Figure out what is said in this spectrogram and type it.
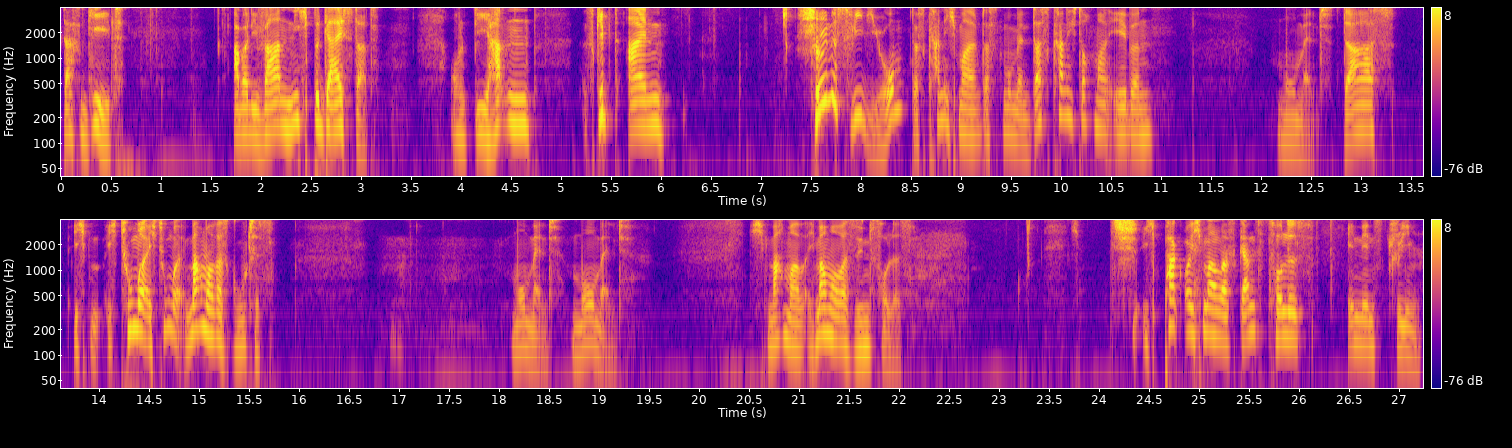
Das geht. Aber die waren nicht begeistert. Und die hatten, es gibt ein schönes Video, das kann ich mal, das Moment, das kann ich doch mal eben. Moment, das, ich, ich tu mal, ich tu mal, mach mal was Gutes. Moment, Moment. Ich mach mal, ich mach mal was Sinnvolles. Ich, ich pack euch mal was ganz Tolles in den Stream.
